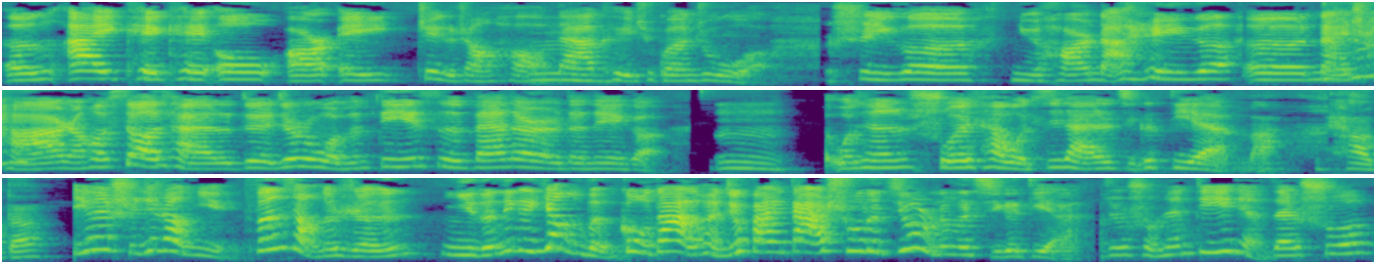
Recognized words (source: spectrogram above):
N I K K O R A 这个账号，嗯大家可以去关注我。是一个女孩拿着一个呃奶 茶，然后笑起来的，对，就是我们第一次 banner 的那个。嗯，我先说一下我记下来的几个点吧，好的。因为实际上你分享的人，你的那个样本够大的话，你就发现大家说的就是那么几个点。就是首先第一点在说，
